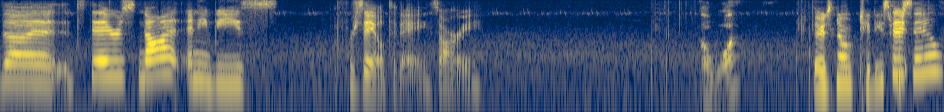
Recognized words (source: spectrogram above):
The there's not any bees for sale today. Sorry. A what? There's no titties for sale?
